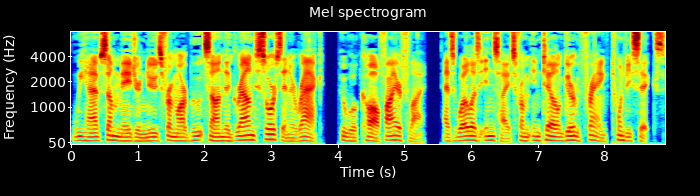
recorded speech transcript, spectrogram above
we have some major news from our boots-on-the-ground source in Iraq, who will call Firefly, as well as insights from Intel Guru Frank 26.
